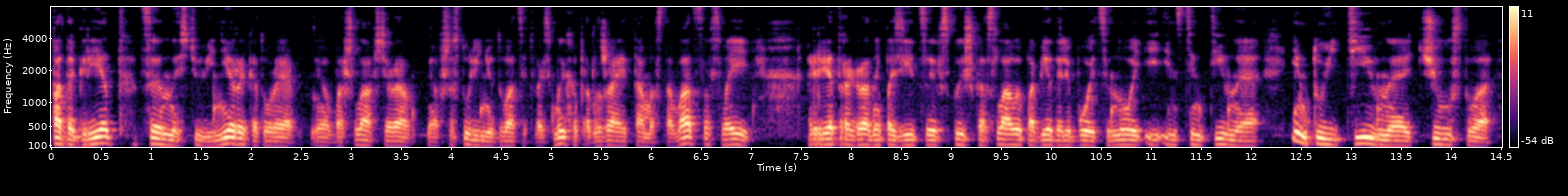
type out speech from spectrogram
подогрет ценностью Венеры, которая вошла вчера в шестую линию 28-х и продолжает там оставаться в своей ретроградной позиции, вспышка славы, победа любой ценой и инстинктивное, интуитивное чувство – Э,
